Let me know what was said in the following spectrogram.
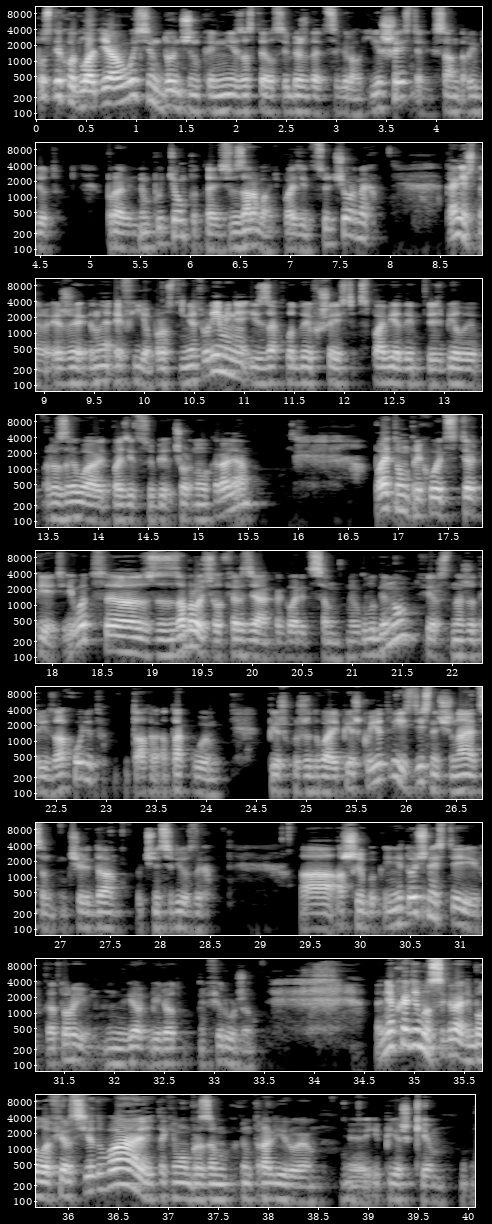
После хода ладья a8 Донченко не заставил себя ждать, сыграл e6. Александр идет правильным путем, пытаясь взорвать позицию черных. Конечно же, на FE просто нет времени. Из-за хода F6 с победой, то есть белые разрывают позицию черного короля. Поэтому приходится терпеть. И вот э, забросил ферзя, как говорится, в глубину. Ферзь на g3 заходит. Атакуем пешку g2 и пешку e3. И здесь начинается череда очень серьезных э, ошибок и неточностей, в которой вверх берет Феруджа. Необходимо сыграть было ферзь e2, и таким образом контролируя э, и пешки,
